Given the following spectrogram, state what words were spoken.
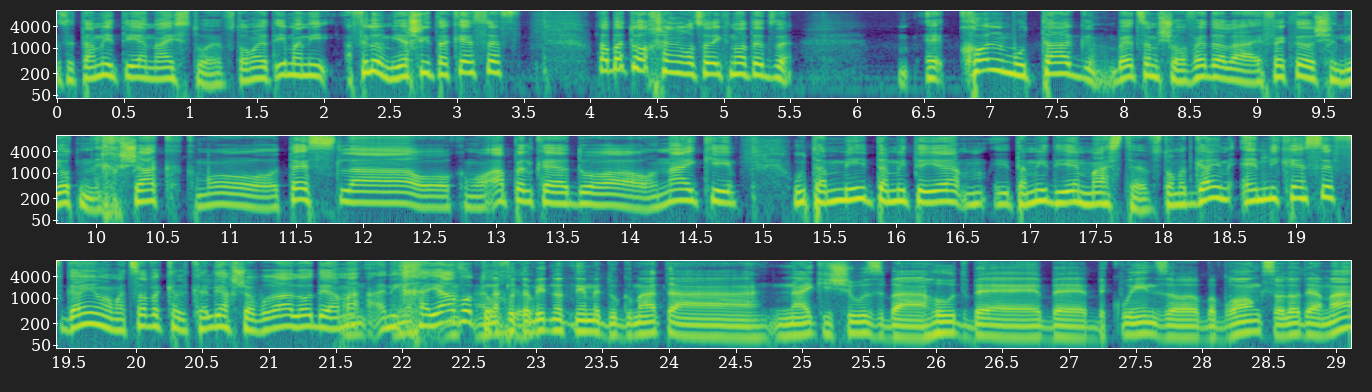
זה תמיד תהיה nice to have. זאת אומרת, אם אני, אפילו אם יש לי את הכסף, לא בטוח שאני רוצה לקנות את זה. אה, כל מותג בעצם שעובד על האפקט הזה של להיות נחשק, כמו טסלה, או כמו אפל כידוע, או נייקי, הוא תמיד תמיד תהיה, תמיד יהיה must have. זאת אומרת, גם אם אין לי כסף, גם אם המצב הכלכלי עכשיו רע, לא יודע מה, אני חייב אותו. אנחנו כאילו. תמיד נותנים את דוגמת ה Nike shoes ב hood בקווינס או בברונקס או לא יודע מה,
